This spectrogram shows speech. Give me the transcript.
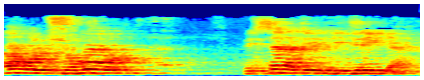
أول الشهور في السنة الهجرية.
